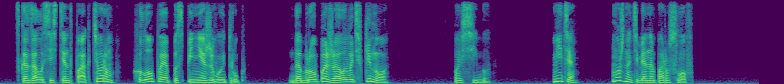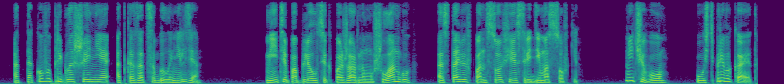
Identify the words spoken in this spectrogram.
— сказал ассистент по актерам, хлопая по спине живой труп. «Добро пожаловать в кино». «Спасибо». «Митя, можно тебя на пару слов?» От такого приглашения отказаться было нельзя. Митя поплелся к пожарному шлангу, оставив Пансофия среди массовки. «Ничего, пусть привыкает».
